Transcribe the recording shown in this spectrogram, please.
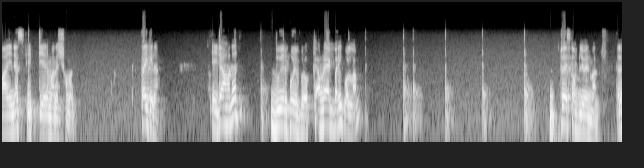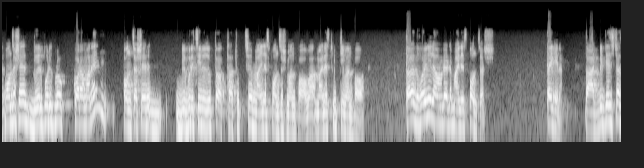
মাইনাস ফিফটি এর মানের সমান। তাই কিনা? এটা আমাদের দুইয়ের পরিপূরক। আমরা একবারই করলাম। টুয়েস কমপ্লিমেন্ট মান। তাহলে পঞ্চাশের দুইয়ের পরিপূরক করা মানে পঞ্চাশের বিপরীত চিহ্নযুক্ত, অর্থাৎ হচ্ছে মাইনাস পঞ্চাশ মান পাওয়া বা মাইনাস ফিফটি মান পাওয়া। তাহলে ধরে নিলাম আমরা এটা মাইনাস পঞ্চাশ। তাই কিনা? তো আট রেজিস্টার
